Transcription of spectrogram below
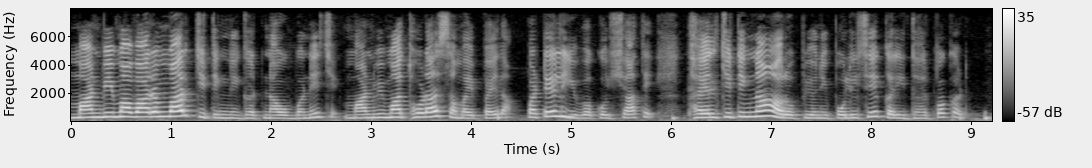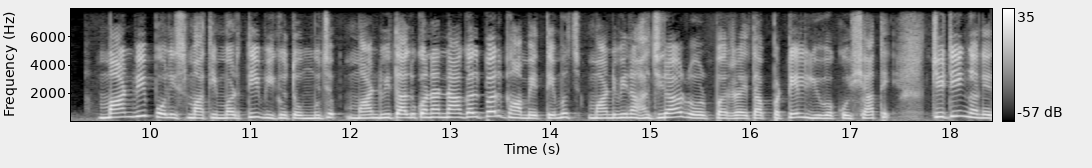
માંડવીમાં વારંવાર ચીટિંગની ઘટનાઓ બને છે. માંડવીમાં થોડા સમય પહેલા પટેલ યુવકો સાથે થયેલ ચીટિંગના આરોપીઓની પોલીસે કરી ધરપકડ. માંડવી પોલીસમાંથી મળતી વિગતો મુજબ, માંડવી તાલુકાના નાગલપર ગામે તેમજ માંડવીના હજીરા રોડ પર રહેતા પટેલ યુવકો સાથે ચીટિંગ અને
